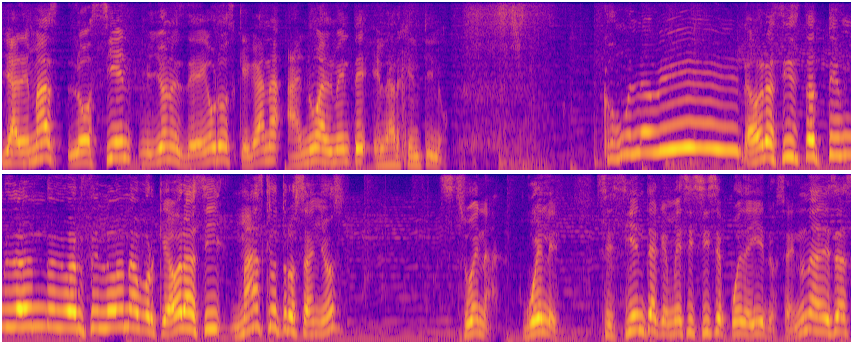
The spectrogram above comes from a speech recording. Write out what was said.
y además los 100 millones de euros que gana anualmente el argentino. ¿Cómo la ven? Ahora sí está temblando el Barcelona porque ahora sí, más que otros años, suena, huele, se siente a que Messi sí se puede ir. O sea, en una de esas,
